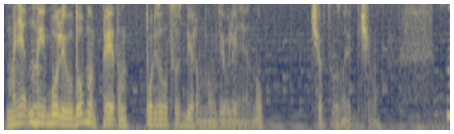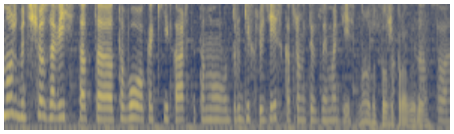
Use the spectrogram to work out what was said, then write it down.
мне наиболее удобно при этом пользоваться Сбером, на удивление. Ну, черт его знает почему. Может быть, еще зависит от uh, того, какие карты там у других людей, с которыми ты взаимодействуешь. Ну, это тоже правда, да.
